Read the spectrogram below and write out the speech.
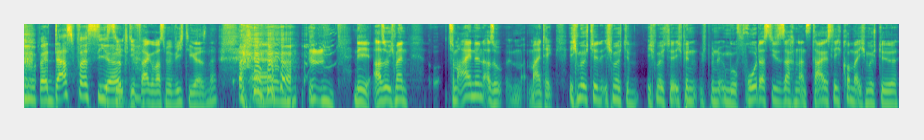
wenn das passiert. Das die, die, Frage, was mir wichtiger ist, ne? ähm, nee, also ich meine, zum einen, also mein Take, ich möchte, ich möchte, ich möchte, ich bin, ich bin irgendwo froh, dass diese Sachen ans Tageslicht kommen, weil ich möchte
